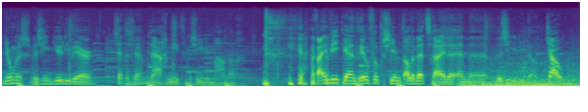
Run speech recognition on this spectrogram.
Jongens, we zien jullie weer. ZSM? Nee, eigenlijk niet. We zien jullie maandag. Ja. Fijn weekend, heel veel plezier met alle wedstrijden en we zien jullie dan. Ciao!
